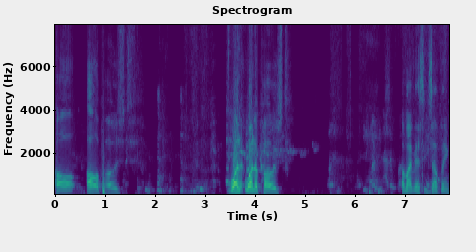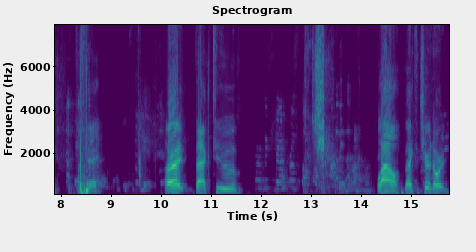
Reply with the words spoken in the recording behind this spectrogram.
All, all opposed? One, one opposed? Am I missing something? Okay. All right, back to. Wow, back to Chair Norton.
